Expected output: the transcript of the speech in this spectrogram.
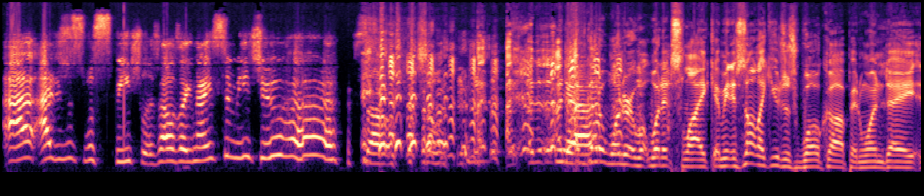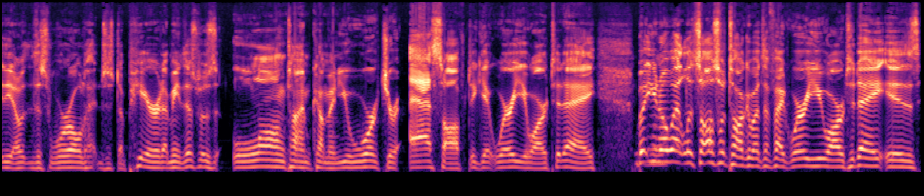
I, I just was speechless. I was like, nice to meet you. so So I, I, I, Yeah. have got to wonder what, what it's like. I mean, it's not like you just woke up and one day, you know, this world just appeared. I mean, this was a long time coming. You worked your ass off to get where you are today. But you know what? Let's also talk about the fact where you are today is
